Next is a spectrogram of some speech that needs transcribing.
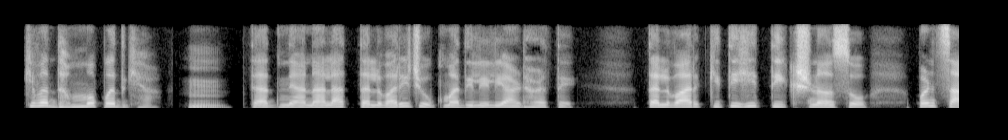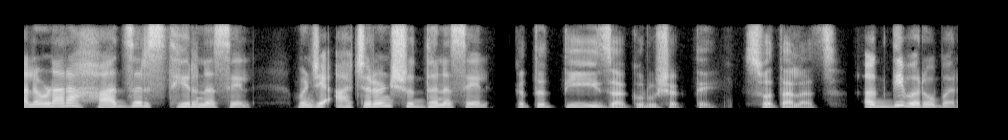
किंवा धम्मपद घ्या. त्या ज्ञानाला तलवारीची उपमा दिलेली आढळते. तलवार कितीही तीक्ष्ण असो पण चालवणारा हात जर स्थिर नसेल म्हणजे आचरण शुद्ध नसेल तर ती इजा करू शकते स्वतःलाच? अगदी बरोबर.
